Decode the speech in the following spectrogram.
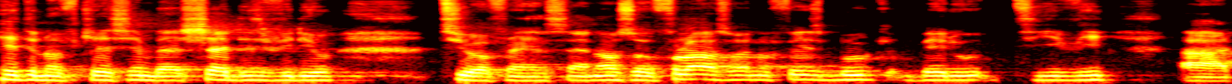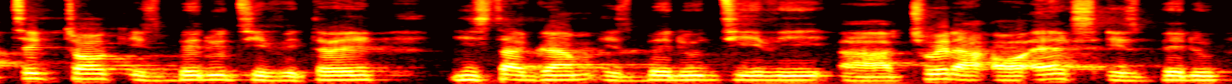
hit the notification bell, share this video to your friends, and also follow us on Facebook, Baidoo TV. Uh, TikTok is Baidoo TV3, Instagram is Baidoo TV, uh, Twitter or X is Baidoo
